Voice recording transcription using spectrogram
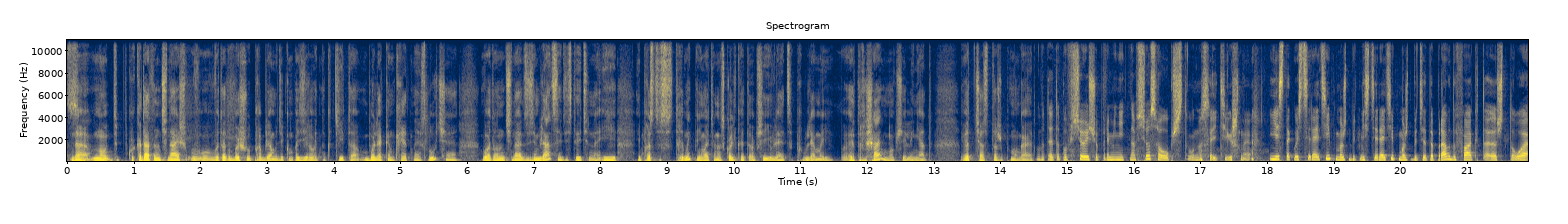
ситуацию. да, ну, типа, когда ты начинаешь вот эту большую проблему декомпозировать на какие-то более конкретные случаи, вот, он начинает заземляться действительно, и, и просто со стороны понимать, насколько это вообще является проблемой. Это решаем вообще или нет? Это часто тоже помогает. Вот это бы все еще применить на все сообщество у нас айтишное. Есть такой стереотип, может быть, не стереотип, может быть, это правда факт, э, что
